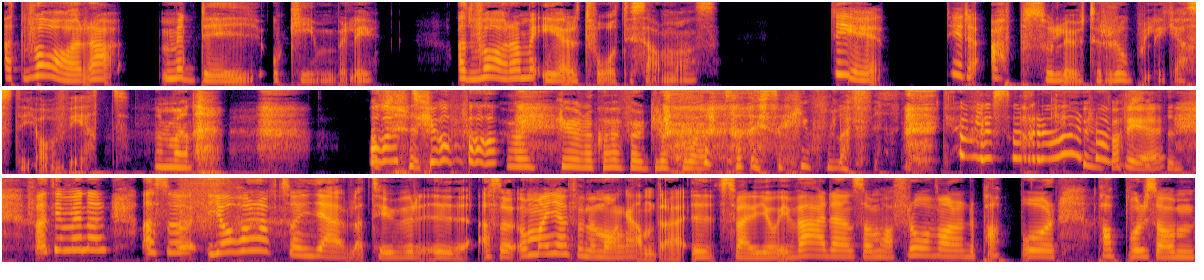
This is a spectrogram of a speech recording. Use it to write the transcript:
att vara med dig och Kimberly, att vara med er två tillsammans, det är, det är det absolut roligaste jag vet. Men, Och att jag bara, men gud, nu kommer jag börja gråta. Det är så himla fint. jag blev så rörd av det. För att jag menar, alltså jag har haft sån jävla tur i, alltså om man jämför med många andra i Sverige och i världen som har frånvarande pappor, pappor som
